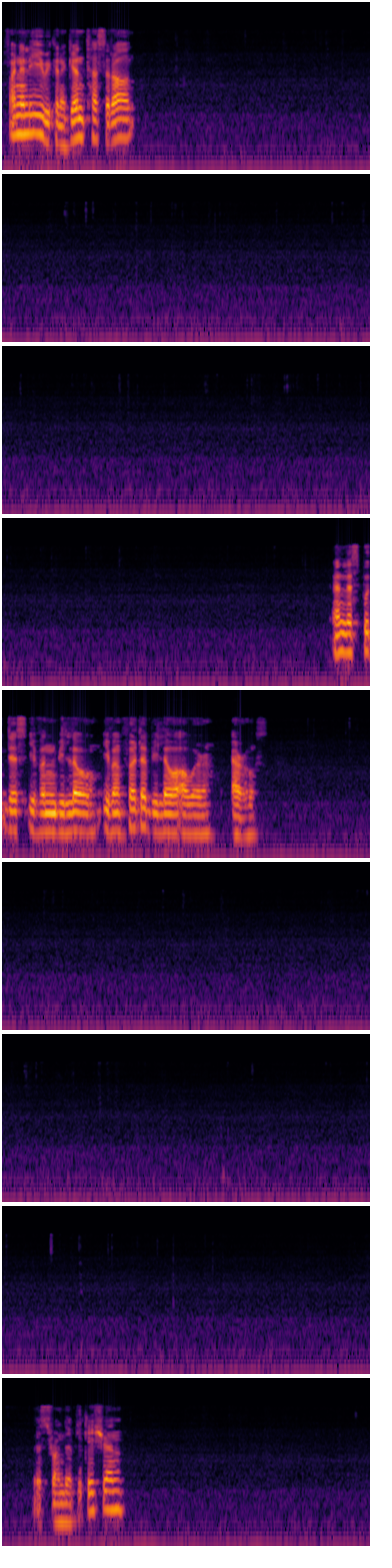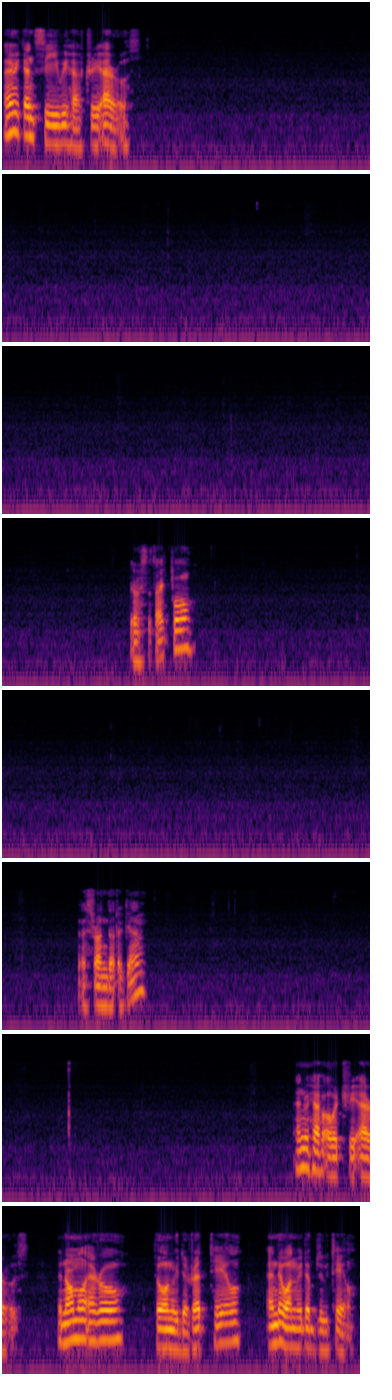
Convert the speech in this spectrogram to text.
Finally, we can again test it out. And let's put this even below, even further below our arrows. Let's run the application. And we can see we have three arrows. There was a typo. Let's run that again. And we have our three arrows. The normal arrow, the one with the red tail, and the one with the blue tail.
